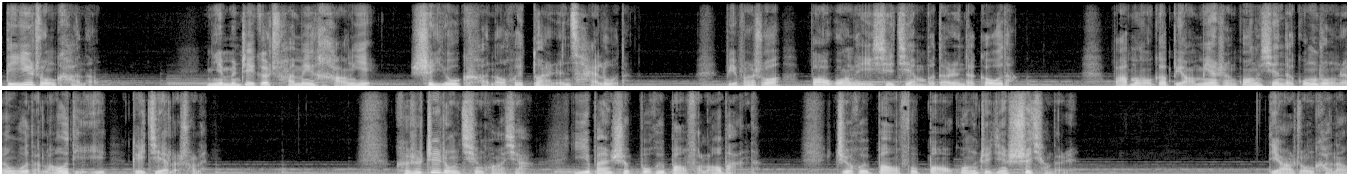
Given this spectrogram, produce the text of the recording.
第一种可能，你们这个传媒行业是有可能会断人财路的，比方说曝光了一些见不得人的勾当，把某个表面上光鲜的公众人物的老底给揭了出来。可是这种情况下，一般是不会报复老板的，只会报复曝光这件事情的人。第二种可能，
